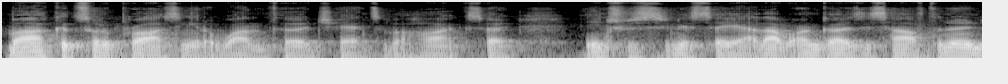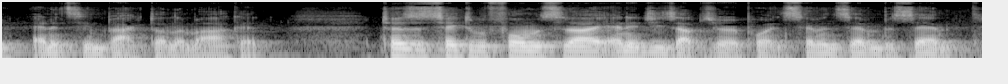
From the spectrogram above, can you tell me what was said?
Market sort of pricing in a one third chance of a hike. So interesting to see how that one goes this afternoon and its impact on the market. In terms of sector performance today, energy is up 0.77%,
